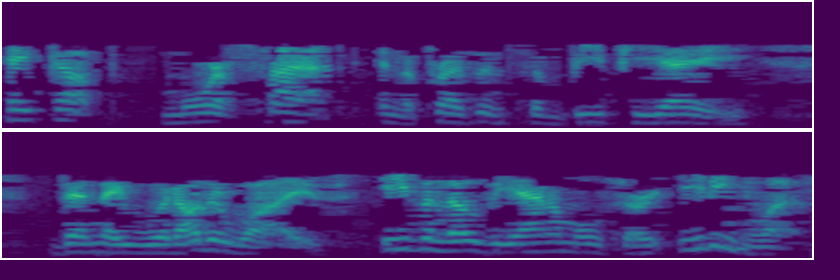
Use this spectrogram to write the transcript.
take up more fat in the presence of BPA than they would otherwise, even though the animals are eating less.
